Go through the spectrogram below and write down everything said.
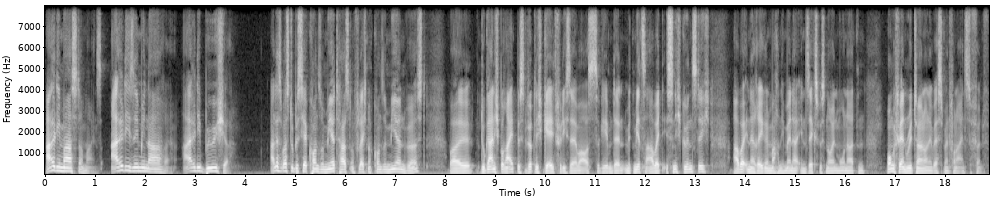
All die Masterminds, all die Seminare, all die Bücher, alles, was du bisher konsumiert hast und vielleicht noch konsumieren wirst, weil du gar nicht bereit bist, wirklich Geld für dich selber auszugeben, denn mit mir zu arbeiten ist nicht günstig, aber in der Regel machen die Männer in sechs bis neun Monaten ungefähr ein Return on Investment von 1 zu 5.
